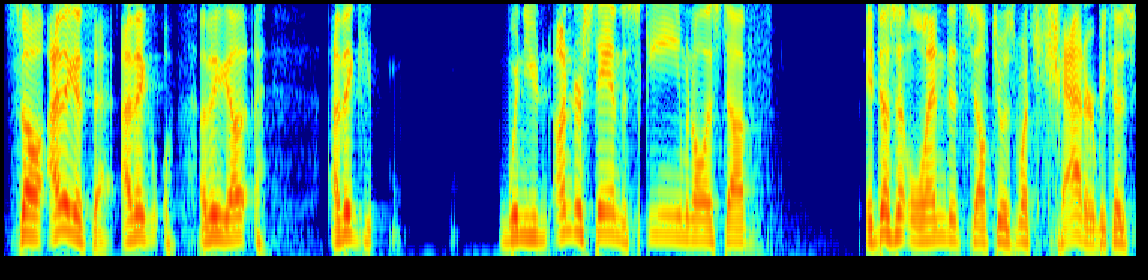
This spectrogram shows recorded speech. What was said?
so I think it's that. I think I think uh, I think when you understand the scheme and all this stuff, it doesn't lend itself to as much chatter because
